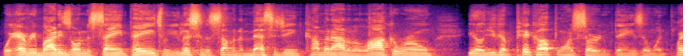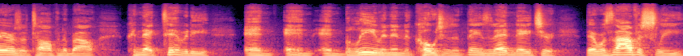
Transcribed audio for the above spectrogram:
where everybody's on the same page. When you listen to some of the messaging coming out of the locker room, you know, you can pick up on certain things. And when players are talking about connectivity and and and believing in the coaches and things of that nature, there was obviously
